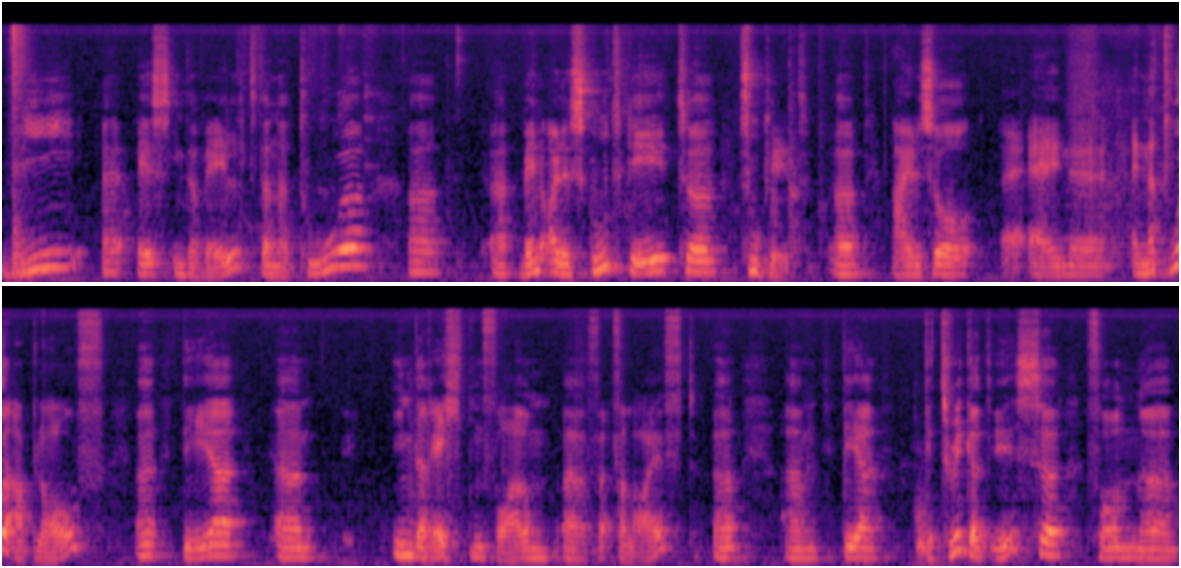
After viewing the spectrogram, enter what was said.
wie es in der Welt, der Natur, äh, wenn alles gut geht, äh, zugeht. Äh, also eine, ein Naturablauf, der in der rechten Form verläuft, ähm, der getriggert ist von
